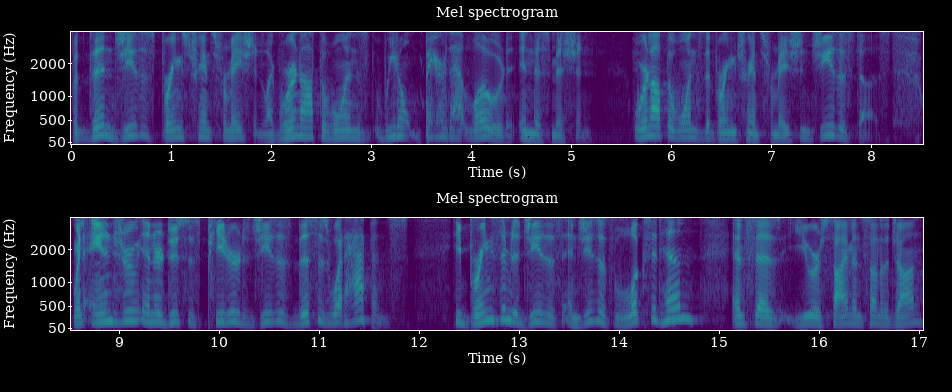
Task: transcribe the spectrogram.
but then Jesus brings transformation. Like, we're not the ones, we don't bear that load in this mission. We're not the ones that bring transformation. Jesus does. When Andrew introduces Peter to Jesus, this is what happens. He brings him to Jesus, and Jesus looks at him and says, You are Simon, son of the John.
